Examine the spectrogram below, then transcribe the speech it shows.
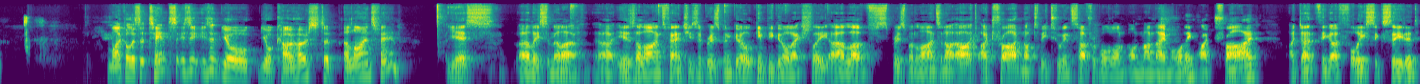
Michael, is it tense? Is it? Isn't your your co-host a, a Lions fan? Yes, uh, Lisa Miller uh, is a Lions fan. She's a Brisbane girl, Gympie girl actually. Uh, loves Brisbane Lions, and I, I, I tried not to be too insufferable on, on Monday morning. I tried. I don't think I fully succeeded,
